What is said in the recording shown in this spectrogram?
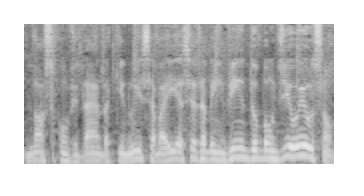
nosso convidado aqui no Issa Bahia. Seja bem-vindo. Bom dia, Wilson.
